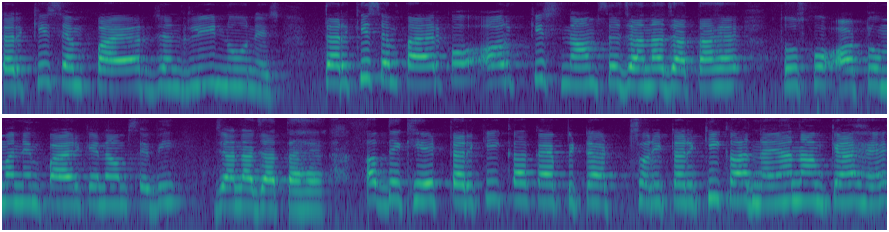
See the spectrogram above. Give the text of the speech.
Turkish empire generally known as Turkish empire को और किस नाम से जाना जाता है? तो उसको ऑटोमन एम्पायर के नाम से भी जाना जाता है। अब देखिए टर्की का कैपिटल सॉरी टर्की का नया नाम क्या है?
